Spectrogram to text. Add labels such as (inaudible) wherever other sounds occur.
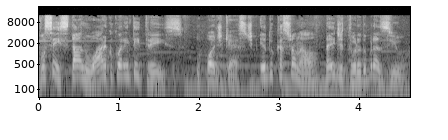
Você está no Arco 43, o podcast educacional da Editora do Brasil.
